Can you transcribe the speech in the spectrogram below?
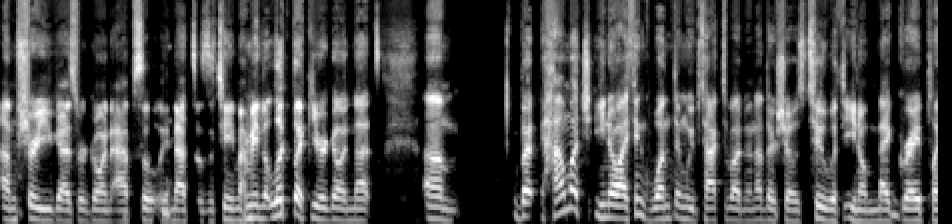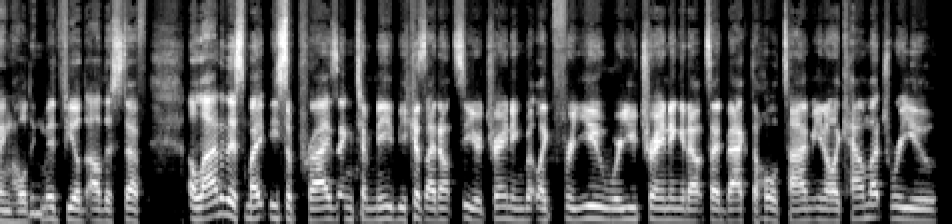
I'm sure you guys were going absolutely nuts as a team. I mean it looked like you were going nuts. Um, but how much you know i think one thing we've talked about in other shows too with you know meg gray playing holding midfield all this stuff a lot of this might be surprising to me because i don't see your training but like for you were you training it outside back the whole time? You know like how much were you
